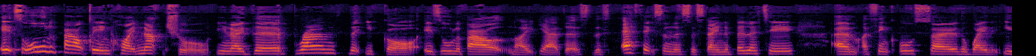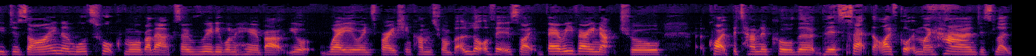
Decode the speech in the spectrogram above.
it's all about being quite natural. You know, the brand that you've got is all about like, yeah, there's this ethics and the sustainability. Um, I think also the way that you design, and we'll talk more about that because I really want to hear about your where your inspiration comes from. But a lot of it is like very, very natural quite botanical. The this set that I've got in my hand is like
